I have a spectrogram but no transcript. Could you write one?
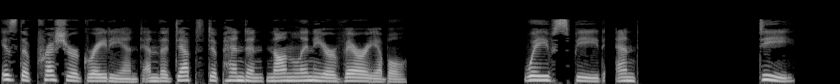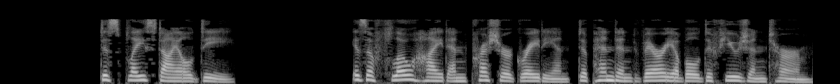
is the pressure gradient and the depth dependent nonlinear variable wave speed and d display style d is a flow height and pressure gradient dependent variable diffusion term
